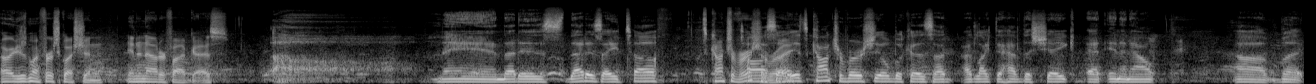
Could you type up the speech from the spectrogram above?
All right, here's my first question: In and out or Five Guys? Oh man, that is that is a tough It's controversial, toss-up. right? It's controversial because I'd, I'd like to have the shake at In and Out, uh, but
